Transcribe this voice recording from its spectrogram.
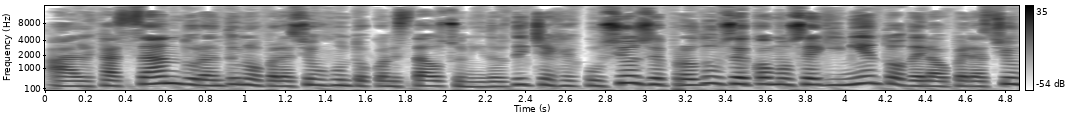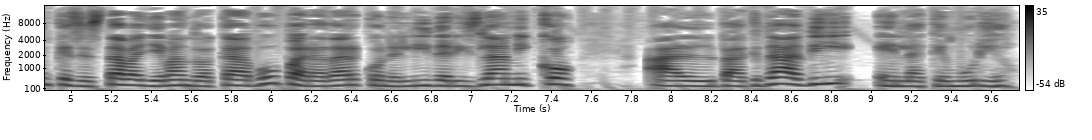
al-Hassan durante una operación junto con Estados Unidos. Dicha ejecución se produce como seguimiento de la operación que se estaba llevando a cabo para dar con el líder islámico al-Baghdadi en la que murió.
